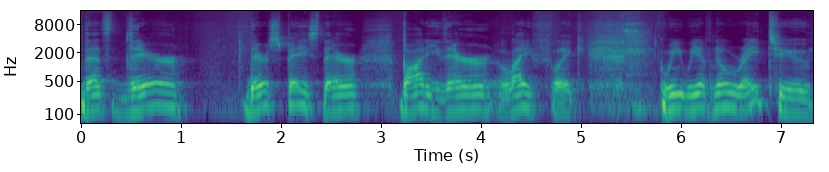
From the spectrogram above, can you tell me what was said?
that's their their space, their body, their life. Like we we have no right to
